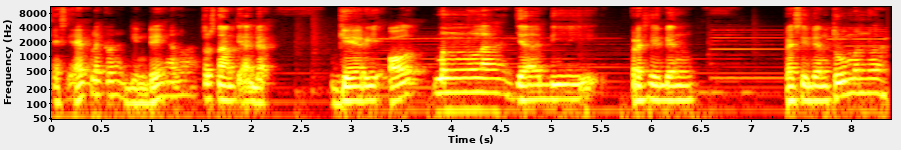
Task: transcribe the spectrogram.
Casey Affleck lah, Dindehan lah. Terus nanti ada Gary Oldman lah jadi presiden presiden Truman lah.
